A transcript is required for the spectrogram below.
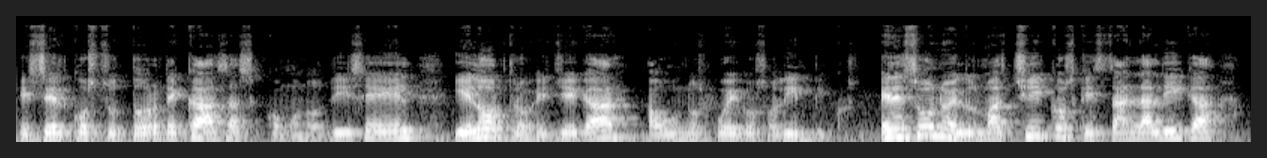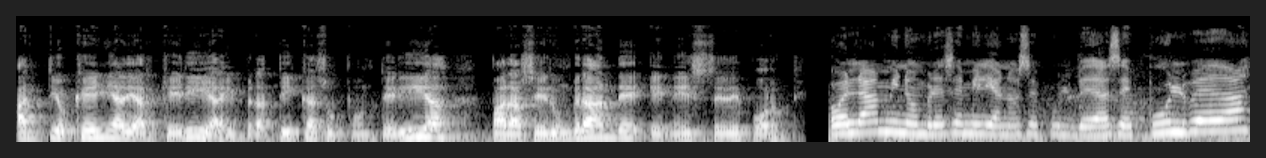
es ser constructor de casas, como nos dice él, y el otro es llegar a unos Juegos Olímpicos. Él es uno de los más chicos que está en la Liga Antioqueña de Arquería y practica su puntería para ser un grande en este deporte. Hola, mi nombre es Emiliano Sepúlveda Sepúlveda,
